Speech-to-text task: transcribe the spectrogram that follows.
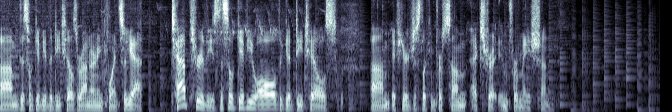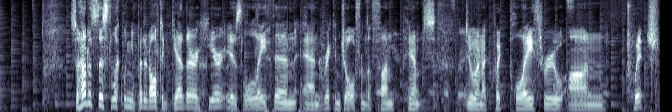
Um, this will give you the details around earning points. So yeah, tab through these. This will give you all the good details um, if you're just looking for some extra information. So how does this look when you put it all together? Here is Lathan and Rick and Joel from the Fun Pimps doing a quick playthrough on Twitch.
